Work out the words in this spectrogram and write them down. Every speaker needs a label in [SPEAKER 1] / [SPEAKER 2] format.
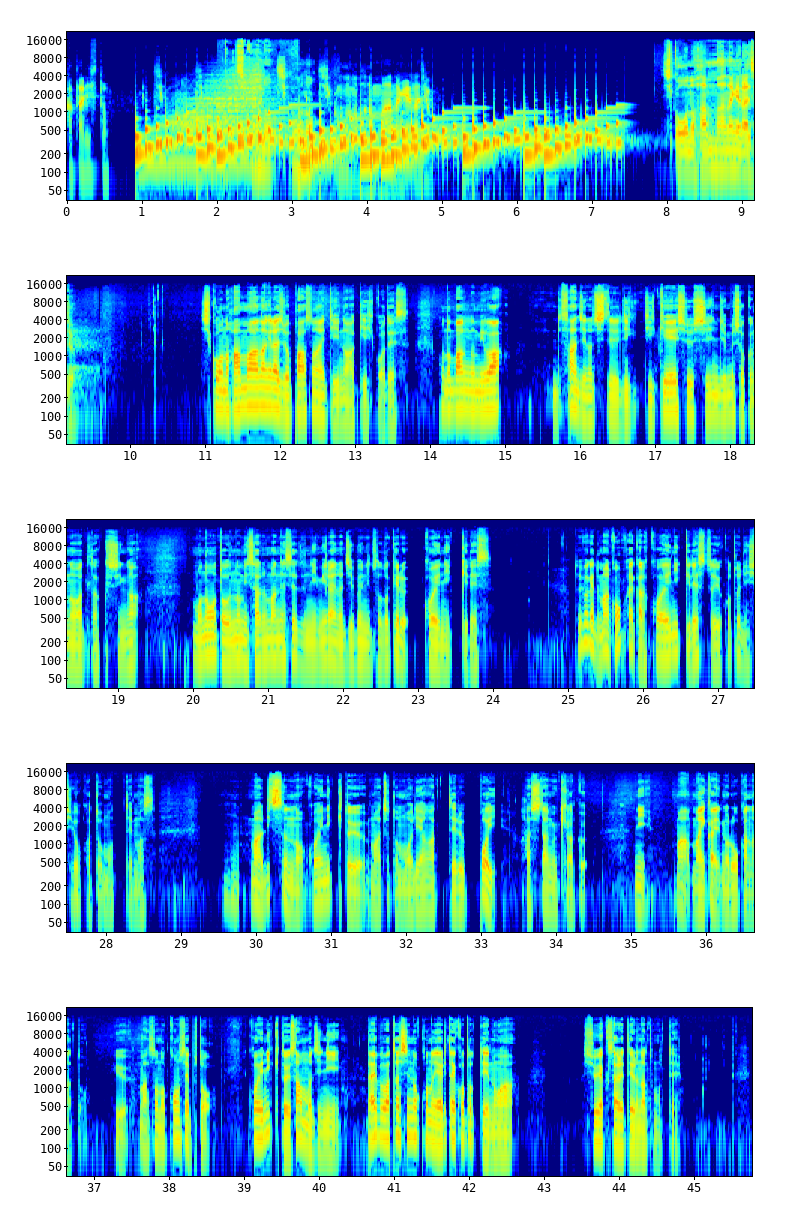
[SPEAKER 1] カタリスト。
[SPEAKER 2] 思考の思考の思考の
[SPEAKER 1] 思考のハンマー投げラジオ。
[SPEAKER 2] 思考のハンマー投げラジオ。
[SPEAKER 3] 思考のハンマー投げラジオパーソナリティの秋彦です。この番組は3時の父で理理系出身事務職の私が物事を鵜呑み猿真似せずに未来の自分に届ける声日記です。というわけでまあ今回から声日記ですということにしようかと思ってます、うん、まあリッスンの声日記というまあちょっと盛り上がってるっぽいハッシュタグ企画にまあ毎回乗ろうかなというまあそのコンセプト。声日記という3文字にだいぶ私のこのやりたいことっていうのが集約されてるなと思って。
